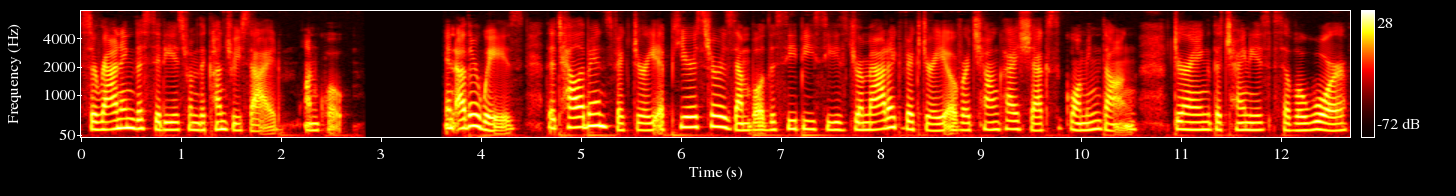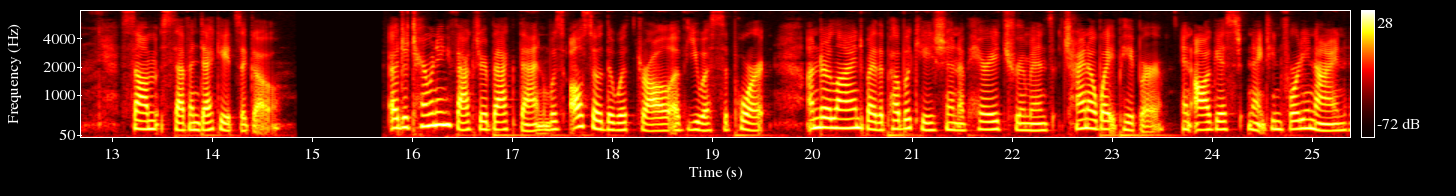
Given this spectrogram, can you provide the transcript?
surrounding the cities from the countryside, unquote. In other ways, the Taliban's victory appears to resemble the CPC's dramatic victory over Chiang Kai shek's Kuomintang during the Chinese Civil War some seven decades ago. A determining factor back then was also the withdrawal of U.S. support, underlined by the publication of Harry Truman's China White Paper in August 1949,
